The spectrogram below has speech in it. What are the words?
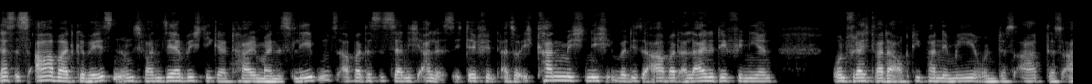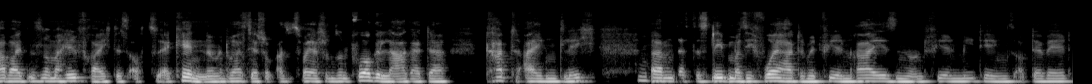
das ist Arbeit gewesen und es war ein sehr wichtiger Teil meines Lebens, aber das ist ja nicht alles. Ich defin also ich kann mich nicht über diese Arbeit alleine definieren. Und vielleicht war da auch die Pandemie und das Art des Arbeitens nochmal hilfreich, das auch zu erkennen. Ne? Du hast ja schon, also es war ja schon so ein vorgelagerter Cut eigentlich, mhm. ähm, dass das Leben, was ich vorher hatte mit vielen Reisen und vielen Meetings auf der Welt,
